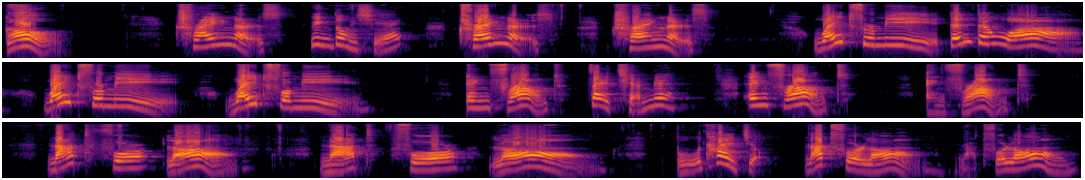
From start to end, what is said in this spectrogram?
go。Trainers 运动鞋，trainers trainers。Wait for me 等等我，wait for me wait for me。In front 在前面，in front in front. Not for long, not for long. 不太久，not for long, not for long.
